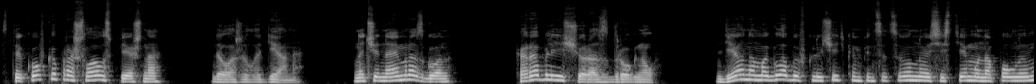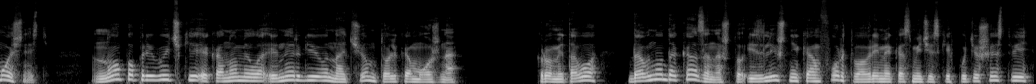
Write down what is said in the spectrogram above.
«Стыковка прошла успешно», – доложила Диана. «Начинаем разгон». Корабль еще раз вздрогнул. Диана могла бы включить компенсационную систему на полную мощность, но по привычке экономила энергию на чем только можно. Кроме того, давно доказано, что излишний комфорт во время космических путешествий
